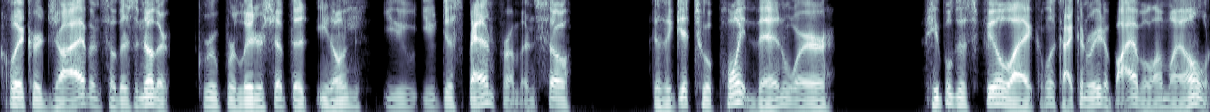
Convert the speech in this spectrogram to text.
click or jive. And so there's another group or leadership that, you know, you, you disband from. And so does it get to a point then where people just feel like, look, I can read a Bible on my own.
